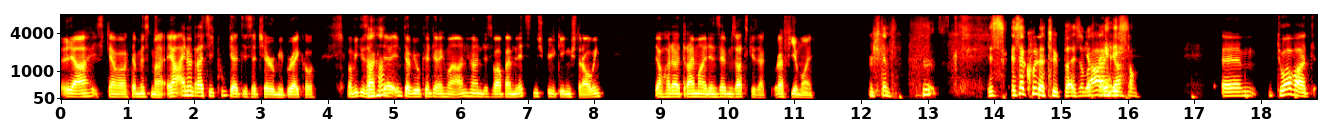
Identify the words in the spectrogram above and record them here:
Ja, ich glaube auch, da müssen wir. Ja, 31 Punkte hat dieser Jeremy Braco. Und wie gesagt, Aha. der Interview könnt ihr euch mal anhören. Das war beim letzten Spiel gegen Straubing. Da hat er dreimal denselben Satz gesagt oder viermal. Stimmt. Ist, ist ein cooler Typ, also muss Ja, man ehrlich ja. sagen. Ähm, Torwart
